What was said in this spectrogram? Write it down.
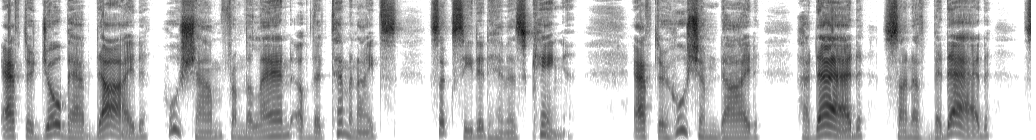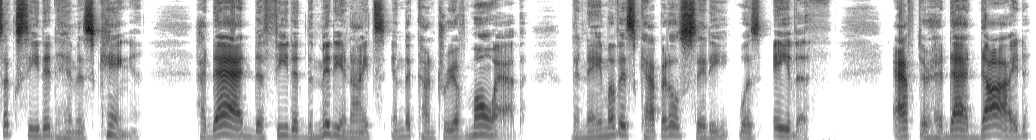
After Jobab died, Husham from the land of the Temanites succeeded him as king. After Husham died, Hadad, son of Bedad, succeeded him as king. Hadad defeated the Midianites in the country of Moab. The name of his capital city was Avith. After Hadad died,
